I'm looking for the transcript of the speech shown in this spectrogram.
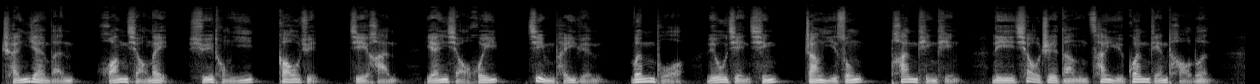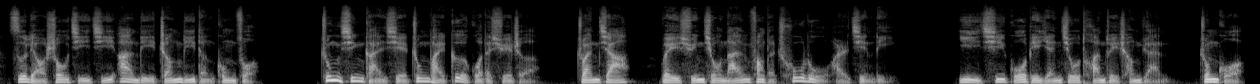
陈彦文、黄小妹、徐统一、高俊、季寒、严晓辉、靳培云、温博、刘建清、张怡松、潘婷婷、李翘志等参与观点讨论、资料收集及案例整理等工作。衷心感谢中外各国的学者、专家为寻求南方的出路而尽力。一期国别研究团队成员：中国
